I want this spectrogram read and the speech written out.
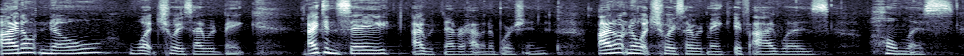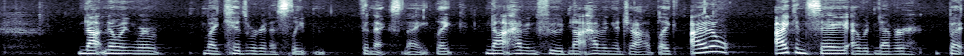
I don't know what choice I would make. I can say I would never have an abortion. I don't know what choice I would make if I was homeless, not knowing where my kids were going to sleep the next night, like not having food, not having a job. Like, I don't, I can say I would never, but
